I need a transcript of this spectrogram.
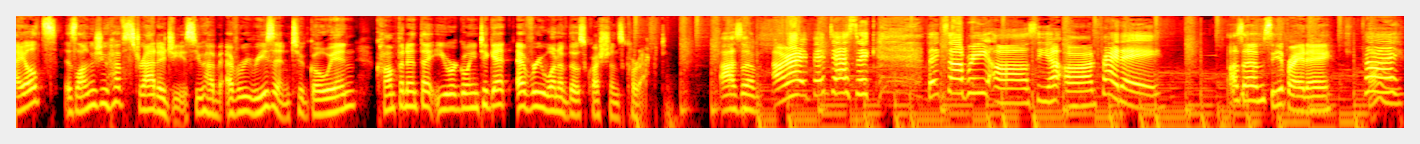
IELTS, as long as you have strategies, you have every reason to go in confident that you are going to get every one of those questions correct. Awesome. All right, fantastic. Thanks, Aubrey. I'll see you on Friday. Awesome. See you Friday. Bye.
